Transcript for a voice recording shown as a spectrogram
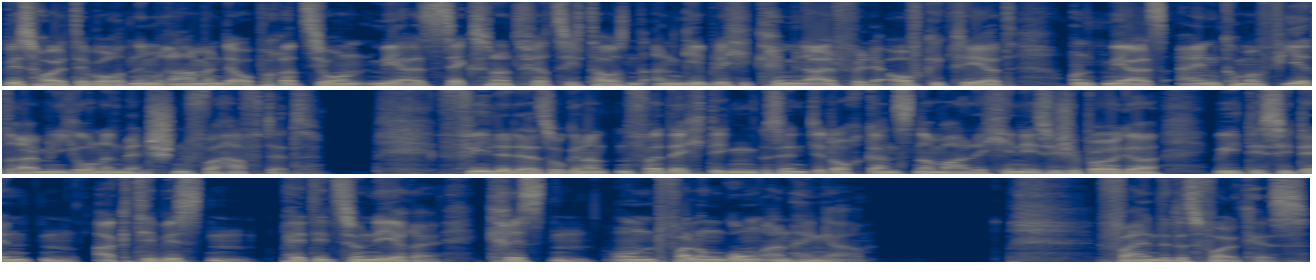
Bis heute wurden im Rahmen der Operation mehr als 640.000 angebliche Kriminalfälle aufgeklärt und mehr als 1,43 Millionen Menschen verhaftet. Viele der sogenannten Verdächtigen sind jedoch ganz normale chinesische Bürger wie Dissidenten, Aktivisten, Petitionäre, Christen und Falun Gong-Anhänger. Feinde des Volkes.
